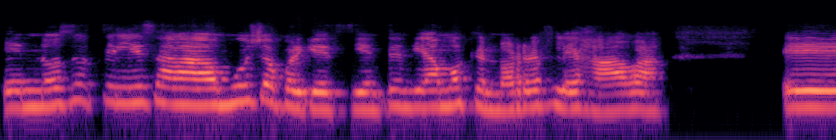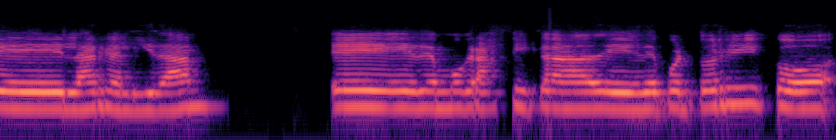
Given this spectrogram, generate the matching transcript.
eh, no se utilizaba mucho porque sí entendíamos que no reflejaba eh, la realidad demográfica de, de, Puerto Rico.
